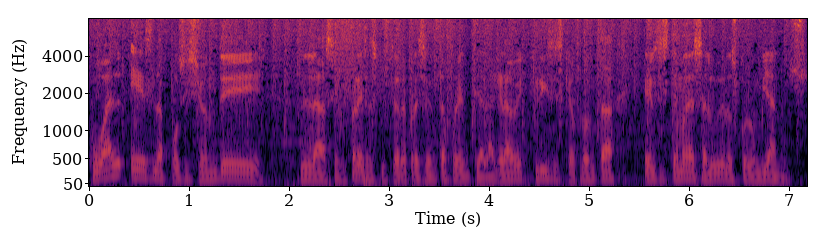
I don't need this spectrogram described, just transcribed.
¿Cuál es la posición de las empresas que usted representa frente a la grave crisis que afronta el sistema de salud de los colombianos?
